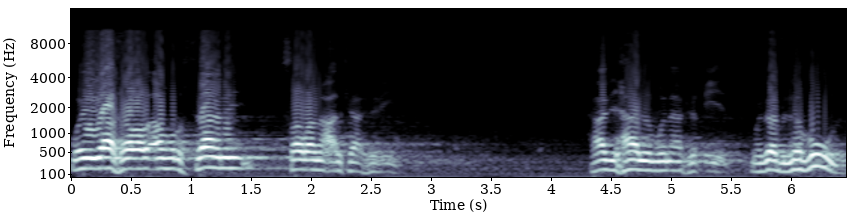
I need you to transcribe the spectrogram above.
وإذا صار الأمر الثاني صار مع الكافرين. هذه حال المنافقين. مذبذبون.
